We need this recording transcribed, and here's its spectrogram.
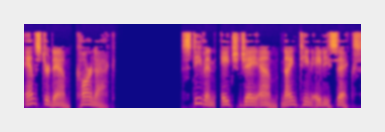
Amsterdam, Karnak. Stephen, H. J. M. 1986.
